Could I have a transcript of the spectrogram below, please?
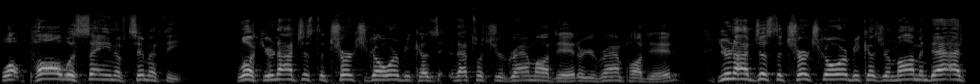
what Paul was saying of Timothy. Look, you're not just a churchgoer because that's what your grandma did or your grandpa did. You're not just a churchgoer because your mom and dad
